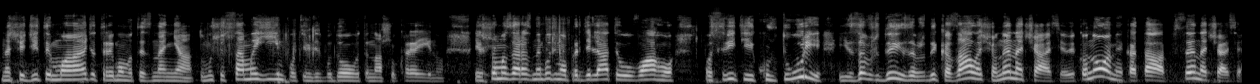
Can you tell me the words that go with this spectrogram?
Наші діти мають отримувати знання, тому що саме їм потім відбудовувати нашу країну. Якщо ми зараз не будемо приділяти увагу освіті і культурі, і завжди завжди казала, що не на часі. Економіка так, все на часі.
